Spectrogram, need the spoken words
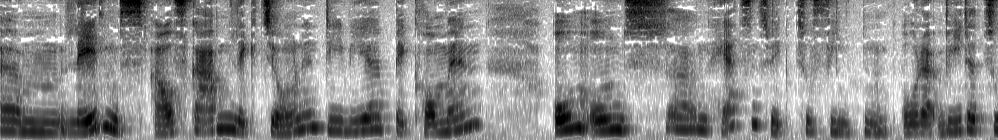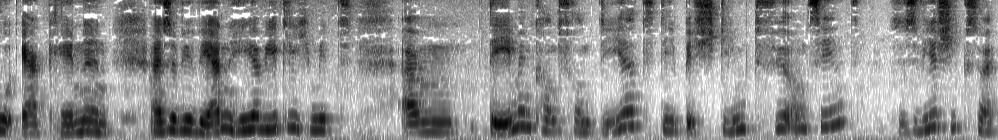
ähm, Lebensaufgaben, Lektionen, die wir bekommen, um unseren Herzensweg zu finden oder wieder zu erkennen. Also wir werden hier wirklich mit ähm, Themen konfrontiert, die bestimmt für uns sind. Das ist wie ein Schicksal.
